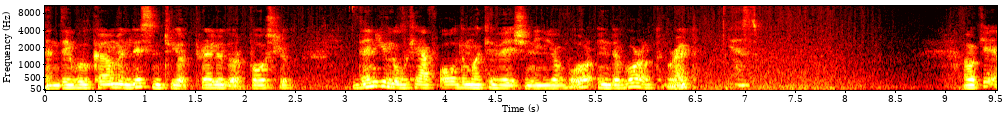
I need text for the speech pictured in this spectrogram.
And they will come and listen to your prelude or postlude. Then you will have all the motivation in your wor- in the world right? Yes. okay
